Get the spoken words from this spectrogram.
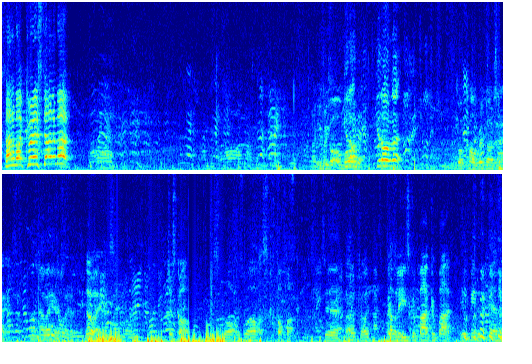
Stand him up, Chris, stand him up! Have we got all Get on one? it. Get on it. Got Cole, Rickard and Ayers? No Ayers. No Ayers. Just got Scott as well. Oh, oh fuck. Yeah, but hopefully. Hopefully he's good bad, good bad. It'll be the, yeah, we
